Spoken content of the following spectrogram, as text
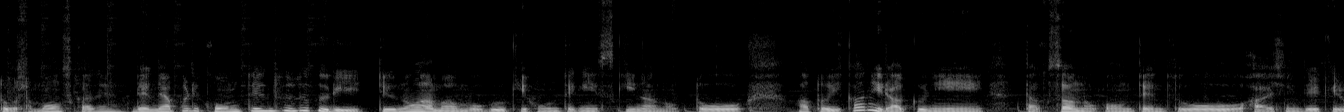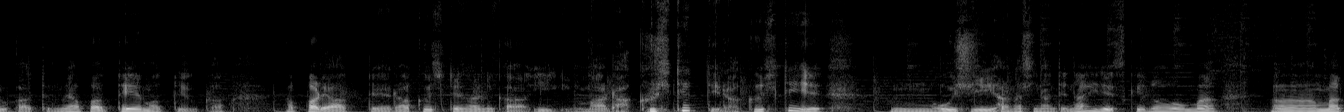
どうしたもんすかね。で、ね、やっぱりコンテンツ作りっていうのは、まあ僕基本的に好きなのと、あといかに楽にたくさんのコンテンツを配信できるかっていうのもやっぱテーマっていうか、やっぱりあって、楽して何かいい、まあ楽してって楽して、うん、美味しい話なんてないですけど、まあ、あまあ、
